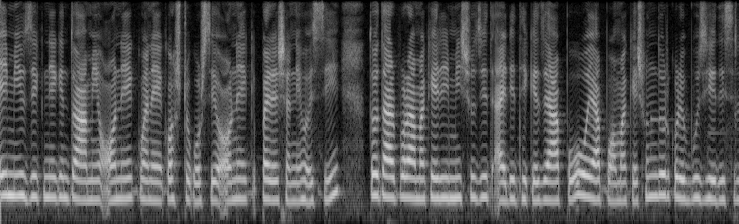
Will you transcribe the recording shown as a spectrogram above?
এই মিউজিক নিয়ে কিন্তু আমি অনেক মানে কষ্ট করছি, অনেক পেরেশানি হয়েছি। তো তারপর আমাকে রিমি সুজিত আইডি থেকে যে, আপু, ওই আপু আমাকে সুন্দর করে বুঝিয়ে দিছিল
